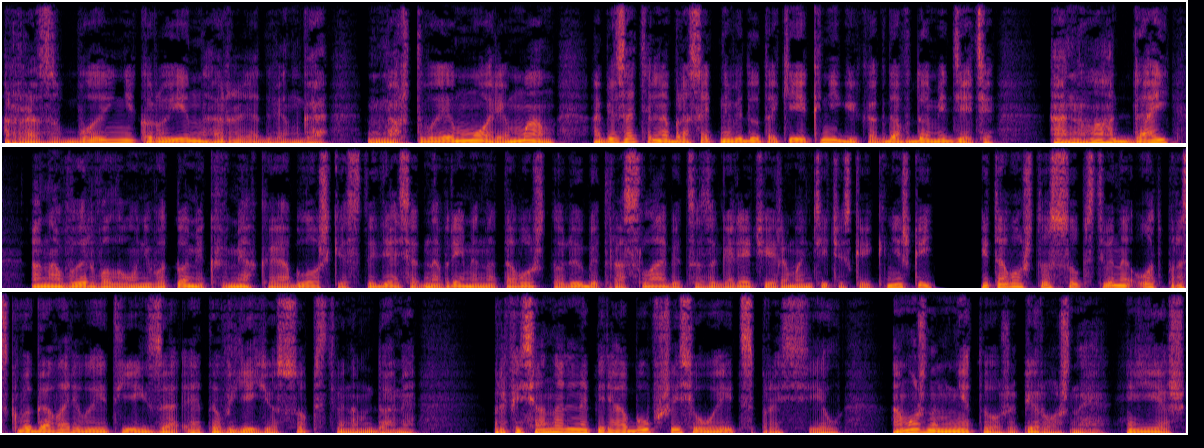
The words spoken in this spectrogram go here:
«Разбойник руин Редвинга. Мертвое море, мам. Обязательно бросать на виду такие книги, когда в доме дети. А ну, отдай!» Она вырвала у него томик в мягкой обложке, стыдясь одновременно того, что любит расслабиться за горячей романтической книжкой, и того, что собственный отпрыск выговаривает ей за это в ее собственном доме. Профессионально переобувшись, Уэйт спросил — а можно мне тоже пирожное? Ешь.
